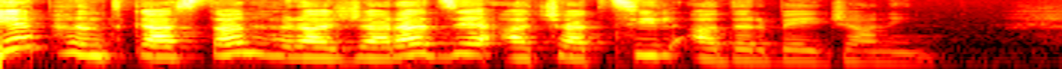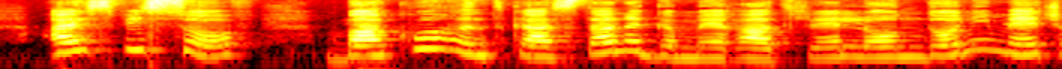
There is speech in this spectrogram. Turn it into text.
երբ Հնդկաստան հրաժարած է աչակցիլ Ադրբեջանին։ Այսպիսով, Բաքու Հնդկաստանը կմեղադրե Լոնդոնի մեջ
